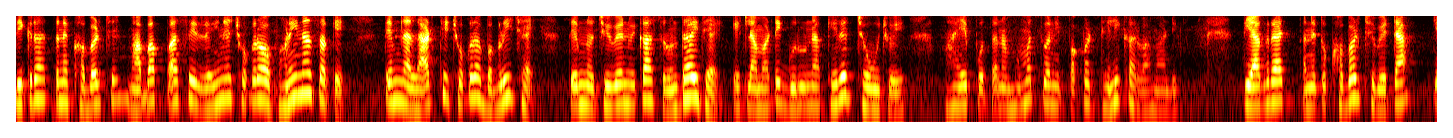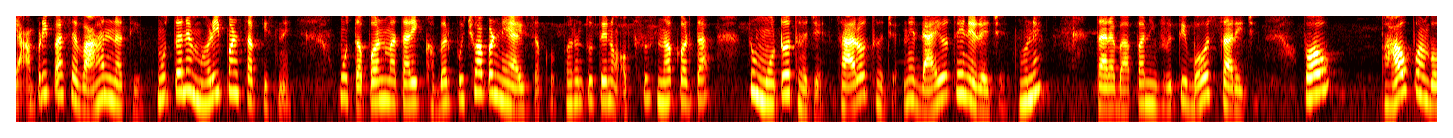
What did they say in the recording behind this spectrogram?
દીકરા, તને ખબર છે મા બાપ પાસે રહીને છોકરાઓ ભણી ન શકે. તેમના લાડથી છોકરા બગડી જાય, તેમનો જીવન વિકાસ રૂંધાઈ જાય, એટલા માટે ગુરુના ઘેર જ જવું જોઈએ. માએ પોતાના મહત્ત્વની પકડ ઢીલી કરવા માંડી. ત્યાગરાજ, તને તો ખબર છે બેટા, કે આપણી પાસે વાહન નથી. હું તને મળી પણ શકીશ નહીં. હું તપનમાં તારી ખબર પૂછવા પણ નહીં આવી શકું, પરંતુ તેનો અફસોસ ન કરતા તું મોટો થજે, સારો થજે અને ડાયો થઈને રહેજે હું ને તારા બાપાની વૃત્તિ બહુ જ સારી છે. બહુ ભાવ પણ બહુ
